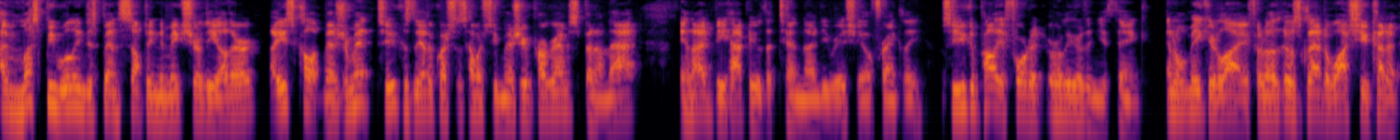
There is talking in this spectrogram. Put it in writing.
I must be willing to spend something to make sure the other, I used to call it measurement too, because the other question is how much do you measure your program, spend on that. And I'd be happy with a 10 90 ratio, frankly. So you could probably afford it earlier than you think. And it'll make your life. And I was glad to watch you kind of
